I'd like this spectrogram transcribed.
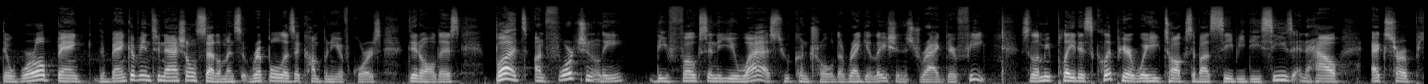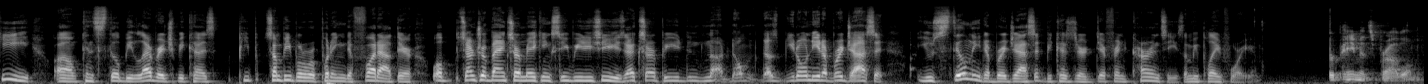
the World Bank, the Bank of International Settlements, Ripple as a company, of course, did all this. But unfortunately, the folks in the US who control the regulations drag their feet. So let me play this clip here where he talks about CBDCs and how XRP uh, can still be leveraged because people, some people were putting the foot out there. Well, central banks are making CBDCs. XRP not, don't does you don't need a bridge asset. You still need a bridge asset because they're different currencies. Let me play for you. Payments problem.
